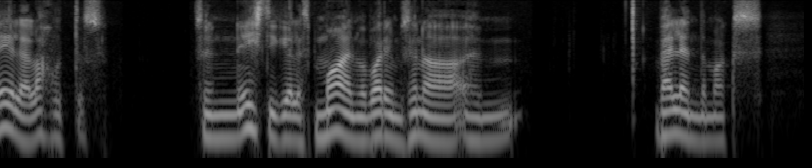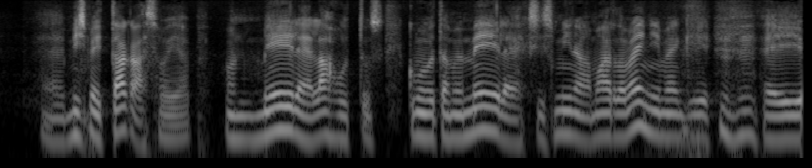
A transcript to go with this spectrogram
meelelahutus. see on eesti keeles maailma parim sõna ähm, väljendamaks, mis meid tagasi hoiab, on meelelahutus. kui me võtame meele ehk siis mina, Maardo Männimägi mm, -hmm. ei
